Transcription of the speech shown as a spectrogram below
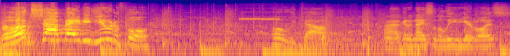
The hook shot, baby. Beautiful. Holy cow. All right, I got a nice little lead here, boys.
